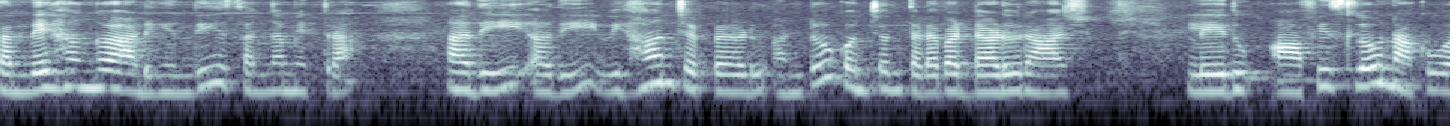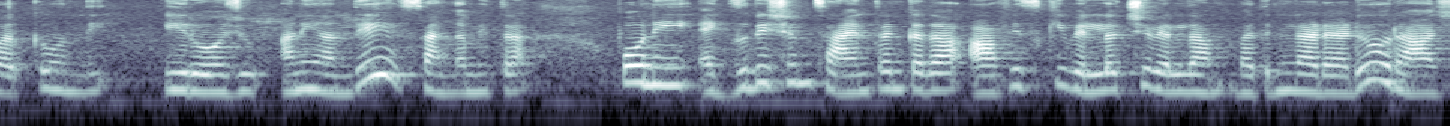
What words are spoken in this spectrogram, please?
సందేహంగా అడిగింది సంగమిత్ర అది అది విహాన్ చెప్పాడు అంటూ కొంచెం తడబడ్డాడు రాజ్. లేదు ఆఫీస్లో నాకు వర్క్ ఉంది ఈరోజు అని అంది సంగమిత్ర పోనీ ఎగ్జిబిషన్ సాయంత్రం కదా? ఆఫీస్కి వెళ్ళొచ్చి వెళ్దాం బతిమిలాడాడు రాజ్.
